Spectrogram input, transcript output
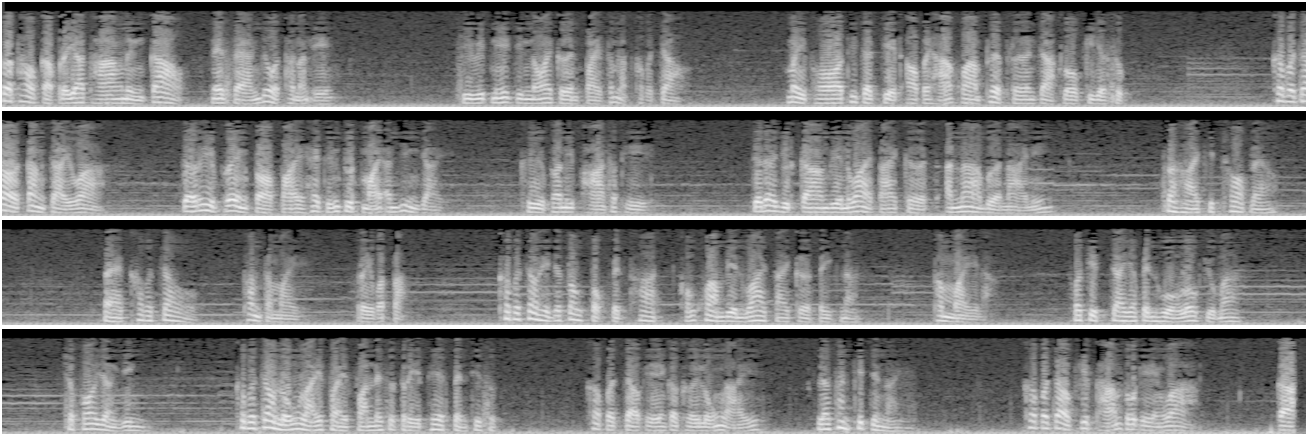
ก็เท่ากับระยะทางหนึ่งเก้าในแสนโยชน์เท่านั้นเอง ชีวิตนี้จึงน้อยเกินไปสำหรับข้าพเจ้า ไม่พอที่จะเจตเอาไปหาความเพลิดเพลินจากโลกียสุข ข้าพเจ้าตั้งใจว่า จะรีบเร่งต่อไปให้ถึงจุดหมายอันยิ่งใหญ่ คือพระนิพพานสักทีจะได้หยุดการเวียนว่ายตายเกิดอันน่าเบื่อหน่ายนี้ สหายคิดชอบแล้ว แต่ข้าพเจ้าท่านทำไม เรวตะข้าพเจ้าเห็นจะต้องตกเป็นทาสของความเบียนว่ายตายเกิดไปอีกนานทำไมล่ะ เพราะจิตใจยังเป็นห่วงโลกอยู่มาก เฉพาะอย่างยิ่งข้าพเจ้าหลงไหลใฝ่ฝันในสตรีเพศเป็นที่สุด ข้าพเจ้าเองก็เคยหลงไหล แล้วท่านคิดยังไง ข้าพเจ้าคิดถามตัวเองว่า การ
